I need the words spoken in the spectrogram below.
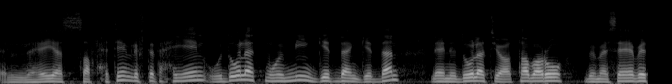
اللي هي الصفحتين الافتتاحيين ودولت مهمين جدا جدا لأن دولت يعتبروا بمثابة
